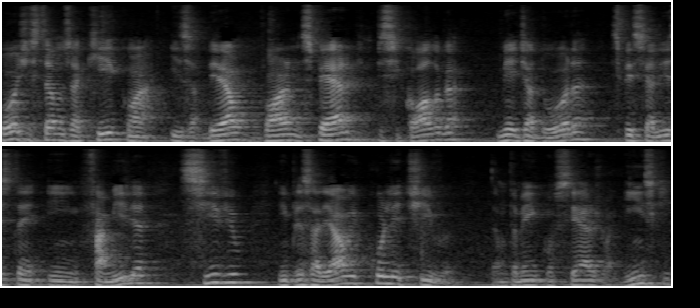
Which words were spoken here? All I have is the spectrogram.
hoje estamos aqui com a Isabel Vorn Sperb, psicóloga, mediadora, especialista em família, civil, empresarial e coletiva. Estamos também com o Sérgio Aguinski,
